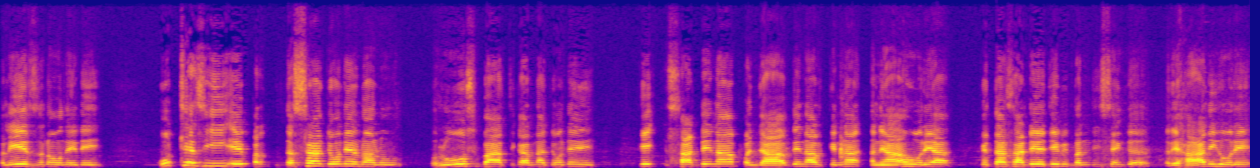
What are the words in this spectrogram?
ਪਲੇਅਰਸ ਆਉਂਦੇ ਨੇ। ਉੱਥੇ ਅਸੀਂ ਇਹ ਪਰ- ਦੱਸਣਾ ਚਾਹੁੰਦੇ ਉਹਨਾਂ ਨੂੰ, ਰੋਸ ਬਾਤ ਕਰਨਾ ਚਾਹੁੰਦੇ ਕਿ ਸਾਡੇ ਨਾਲ ਪੰਜਾਬ ਦੇ ਨਾਲ ਕਿੰਨਾ ਅਨਿਆਂ ਹੋ ਰਿਹਾ, ਕਿੱਦਾਂ ਸਾਡੇ ਅਜੇ ਵੀ ਬੰਦੀ ਸਿੰਘ ਰਿਹਾ ਨਹੀਂ ਹੋ ਰਹੇ,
